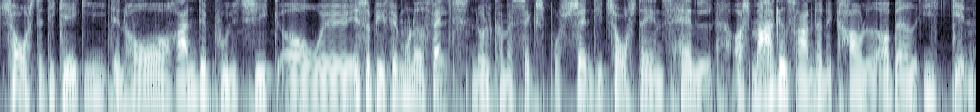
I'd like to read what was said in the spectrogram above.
Torsdag de kan ikke lide den hårde rentepolitik, og øh, S&P 500 faldt 0,6 procent i torsdagens handel. Også markedsrenterne kravlede opad igen.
